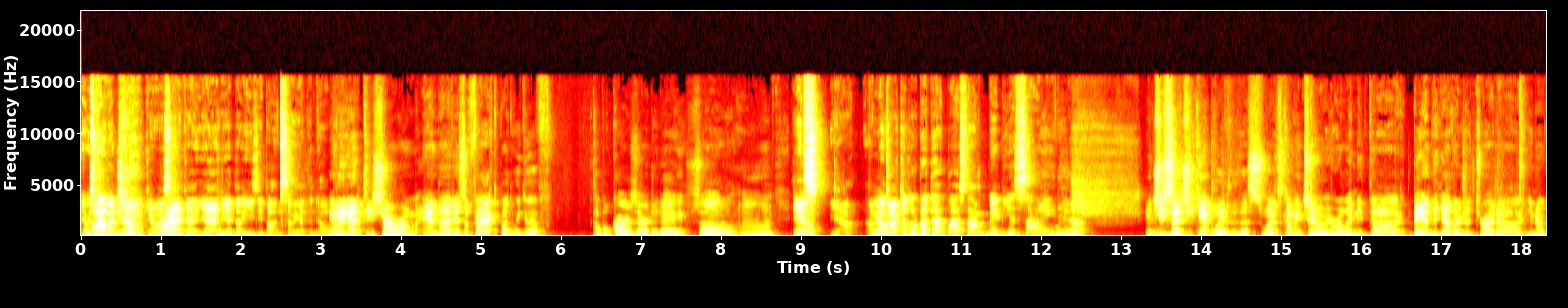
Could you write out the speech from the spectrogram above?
It was kind Um, of a joke. It was right. like, a, yeah, he had the easy button, so we had the no. And button. an empty showroom, and that is a fact. But we do have a couple cars there today. So, mm, yeah. It's, yeah. Yeah. We talked a little about that last time. Maybe a sign. Yeah. And she said she can't believe that this is what it's coming to. We really need to band together to try to, you know,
